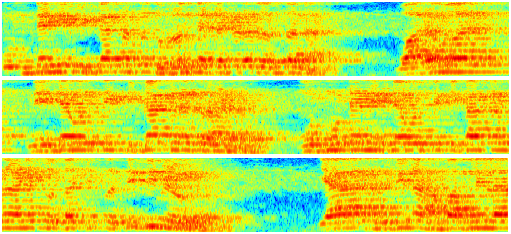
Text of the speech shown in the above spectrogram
कोणत्याही विकासाचं धोरण त्याच्याकडे नसताना वारंवार नेत्यावरती टीका करत राहणं मोठमोठ्या नेत्यावरती टीका करणं आणि स्वतःची प्रसिद्धी मिळवणं या दृष्टीनं हापापलेला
